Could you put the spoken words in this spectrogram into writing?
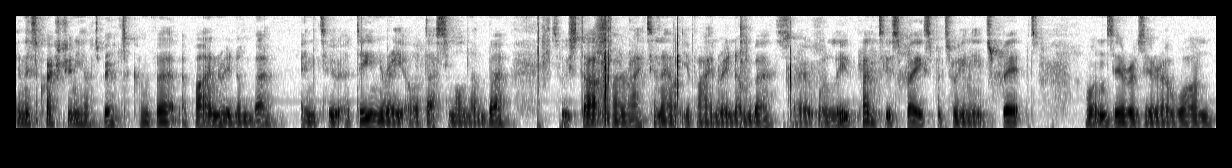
In this question you have to be able to convert a binary number into a denary or decimal number. So we start by writing out your binary number. So we'll leave plenty of space between each bit. 1, 0, 0, 1,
